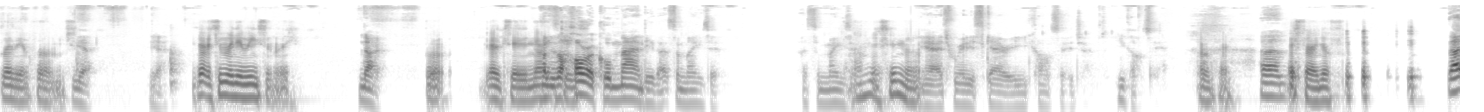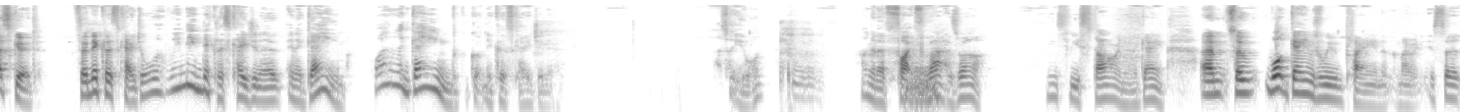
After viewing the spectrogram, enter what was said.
brilliant films. Yeah. Yeah. Not too many recently, No. but like I say, the But there's a horror called Mandy. That's amazing. That's amazing. I haven't seen that. Yeah, it's really scary. You can't see it, James. You can't see it. Okay, Um, that's fair enough. that's good. So Nicolas Cage. Well, we need Nicolas Cage in a in a game. Why isn't a game got Nicolas Cage in it? That's what you want. I'm going to fight for that as well. He needs to be starring in a game. Um, so, what games have we been playing at the moment? It's a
